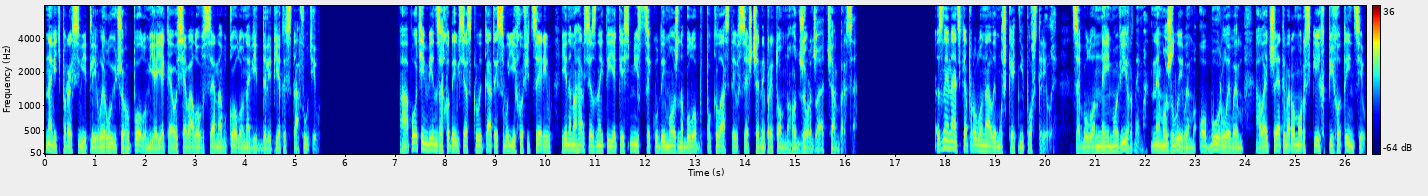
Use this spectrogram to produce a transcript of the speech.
навіть при світлі вируючого полум'я, яке осявало все навколо на віддалі п'ятиста футів. А потім він заходився скликати своїх офіцерів і намагався знайти якесь місце, куди можна було б покласти все ще непритомного Джорджа Чамберса. Зненацька пролунали мушкетні постріли. Це було неймовірним, неможливим, обурливим, але четверо морських піхотинців,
